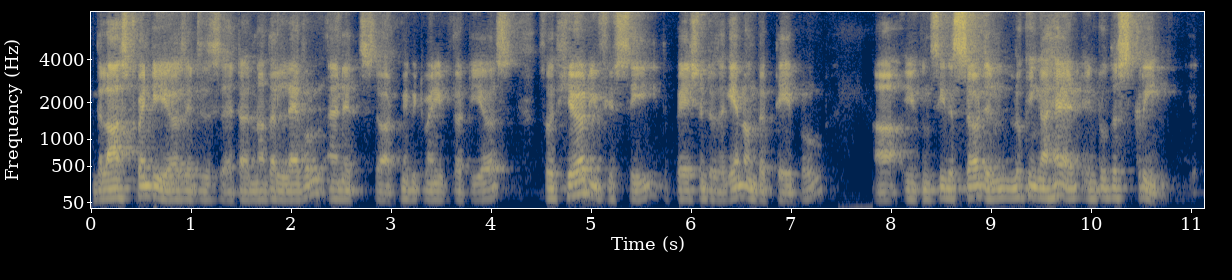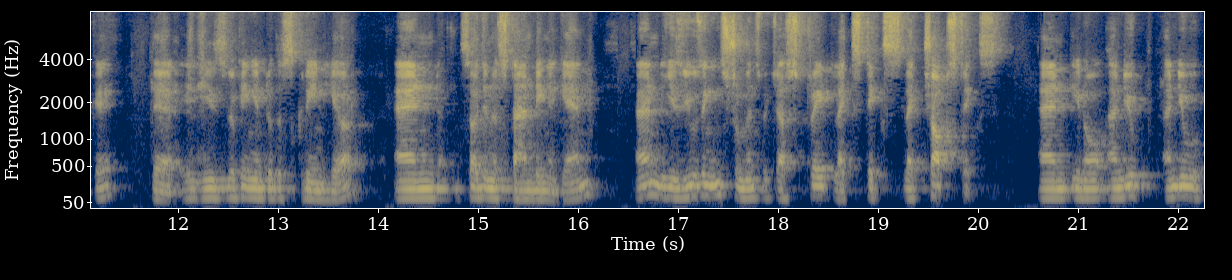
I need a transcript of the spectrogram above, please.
the last 20 years, it is at another level and it's uh, maybe 20, 30 years. So here, if you see the patient is again on the table, uh, you can see the surgeon looking ahead into the screen. Okay, there he's looking into the screen here, and surgeon is standing again and he's using instruments which are straight like sticks like chopsticks. And you know and you and you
